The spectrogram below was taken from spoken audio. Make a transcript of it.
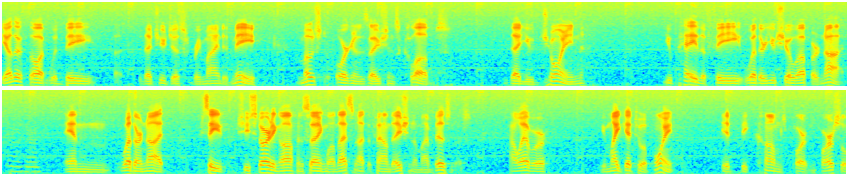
The other thought would be uh, that you just reminded me, most organizations, clubs that you join, you pay the fee whether you show up or not. And whether or not, see, she's starting off and saying, well, that's not the foundation of my business. However, you might get to a point, it becomes part and parcel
